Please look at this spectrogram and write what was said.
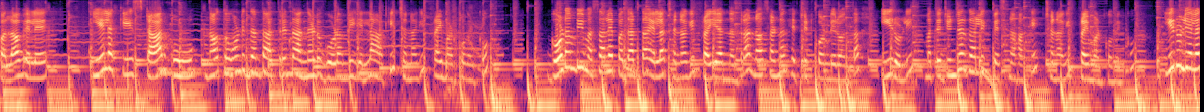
ಪಲಾವ್ ಎಲೆ ಏಲಕ್ಕಿ, ಸ್ಟಾರ್ ಹೂವು, ನಾವು ತಗೊಂಡಿದ್ದಂತ ಹತ್ತರಿಂದ ಹನ್ನೆರಡು ಗೋಡಂಬಿ ಎಲ್ಲ ಹಾಕಿ ಚೆನ್ನಾಗಿ ಫ್ರೈ ಮಾಡ್ಕೋಬೇಕು. ಗೋಡಂಬಿ ಮಸಾಲೆ ಪದಾರ್ಥ ಎಲ್ಲ ಚೆನ್ನಾಗಿ ಫ್ರೈ ಆದ ನಂತರ ನಾವು ಸಣ್ಣಗೆ ಹೆಚ್ಚಿಟ್ಕೊಂಡಿರೋಂಥ ಈರುಳ್ಳಿ ಮತ್ತೆ ಜಿಂಜರ್ ಗಾರ್ಲಿಕ್ ಬೆಸ್ಟ್ನ ಹಾಕಿ ಚೆನ್ನಾಗಿ ಫ್ರೈ ಮಾಡ್ಕೋಬೇಕು. ಈರುಳ್ಳಿ ಎಲ್ಲ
